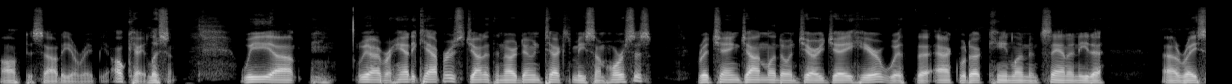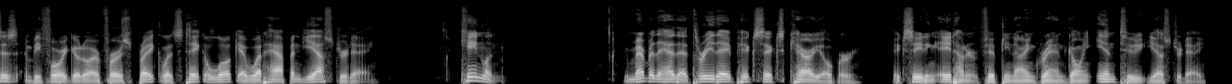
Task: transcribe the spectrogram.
off to Saudi Arabia. Okay, listen. We uh, we have our handicappers. Jonathan Hardoon texted me some horses. Rich Eng, John Lindo, and Jerry J here with the Aqueduct, Keeneland, and Santa Anita uh, races. And before we go to our first break, let's take a look at what happened yesterday. Keeneland. Remember they had that three-day pick six carryover exceeding 859 grand going into yesterday.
